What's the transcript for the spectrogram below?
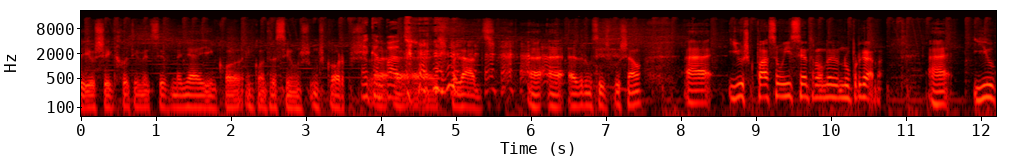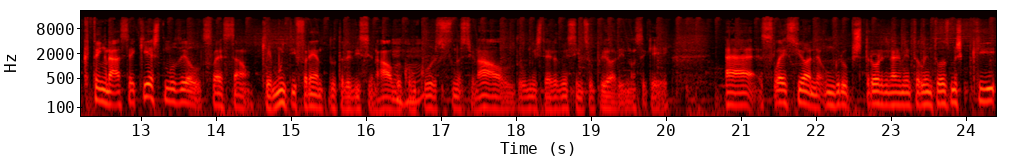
eu chego relativamente cedo de manhã e enco- encontro assim uns, uns corpos ah, Acampados. ah, ah, espalhados, adormecidos pelo chão. E os que passam isso entram no, no programa. E o que tem graça é que este modelo de seleção, que é muito diferente do tradicional, do concurso nacional, do Ministério do Ensino Superior e não sei o quê, ah, seleciona um grupo extraordinariamente talentoso, mas que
